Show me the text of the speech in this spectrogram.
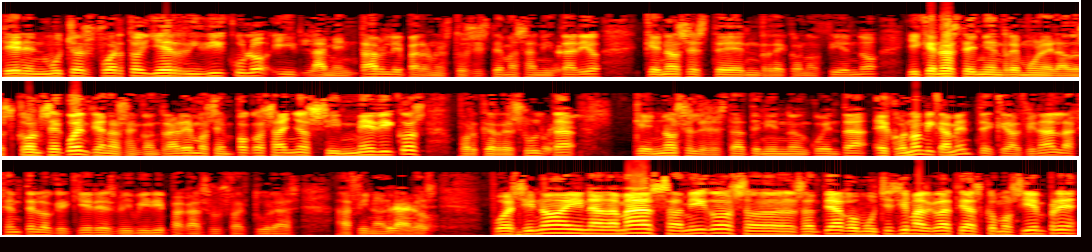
tienen mucho esfuerzo y es ridículo y lamentable para nuestro sistema sanitario que no se estén reconociendo y que no estén bien remunerados. Consecuencia nos encontraremos en pocos años sin médicos porque resulta pues que no se les está teniendo en cuenta económicamente, que al final la gente lo que quiere es vivir y pagar sus facturas a final de mes. Pues si no hay nada más, amigos, eh, Santiago, muchísimas gracias como siempre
